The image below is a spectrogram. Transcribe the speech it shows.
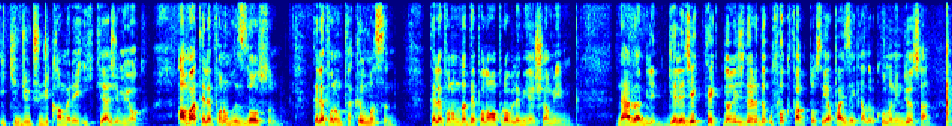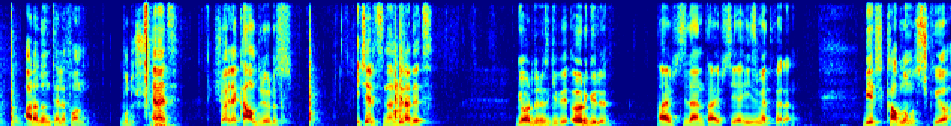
İkinci, üçüncü kameraya ihtiyacım yok. Ama telefonum hızlı olsun. Telefonum takılmasın. Telefonumda depolama problemi yaşamayayım. Nereden bileyim? Gelecek teknolojileri de ufak ufak da olsa yapay zekaları kullanayım diyorsan aradığın telefon budur. Evet. Şöyle kaldırıyoruz. İçerisinden bir adet gördüğünüz gibi örgülü Type-C'den Type-C'ye hizmet veren bir kablomuz çıkıyor.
